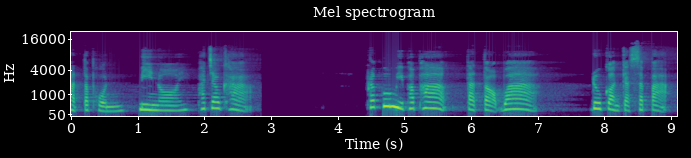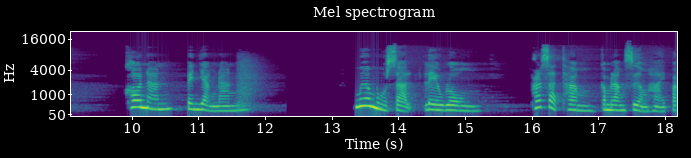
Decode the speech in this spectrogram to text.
หัตผลมีน้อยพระเจ้าค่ะ พระผู้มีพระภาคตัดตอบว่า ดูก่อนกัสสปะ ข้อนั้นเป็นอย่างนั้น เมื่อหมู่สัตว์เลวลง พระสัตธรรมกำลังเสื่อมหายไป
